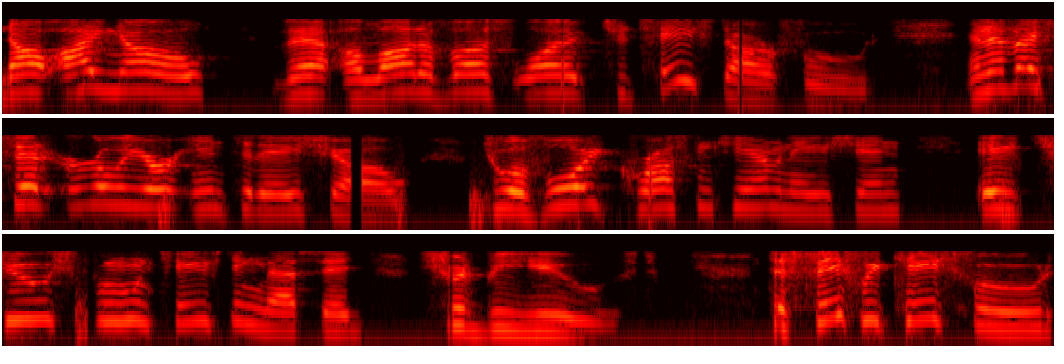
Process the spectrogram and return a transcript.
Now, I know that a lot of us like to taste our food. And as I said earlier in today's show, to avoid cross contamination, a two spoon tasting method should be used. To safely taste food,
